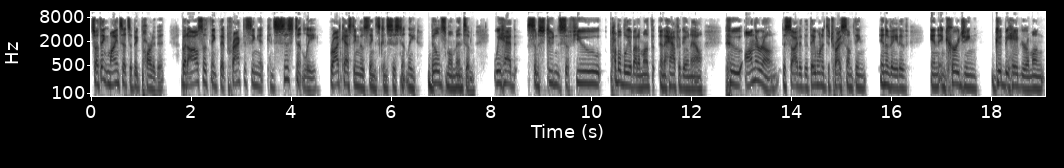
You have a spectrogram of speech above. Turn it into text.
So I think mindset's a big part of it. But I also think that practicing it consistently, broadcasting those things consistently builds momentum. We had some students a few, probably about a month and a half ago now, who on their own decided that they wanted to try something innovative in encouraging good behavior among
